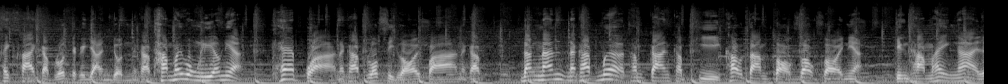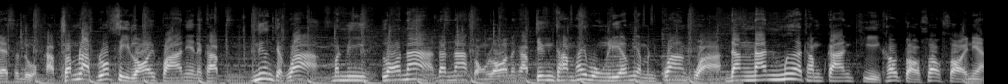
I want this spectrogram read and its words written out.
คล้ายๆกับรถจักรยานยนต์นะครับทำให้วงเลี้ยวเนี่ย แคบกว่านะครับรถ400 ฟ้านะครับดังนั้นนะครับเมื่อทำการขับขี่เข้าตามตอกซอกซอยเนี่ย จึงทำให้ง่ายและสะดวกครับสำหรับรถ 4 ล้อไฟฟ้าเนี่ยนะครับเนื่องจากว่ามันมีล้อหน้าด้านหน้า 2 ล้อนะครับจึงทำให้วงเลี้ยวเนี่ยมันกว้างกว่า ดังนั้นเมื่อทำการขี่เข้าต่อกซอกซอยเนี่ย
